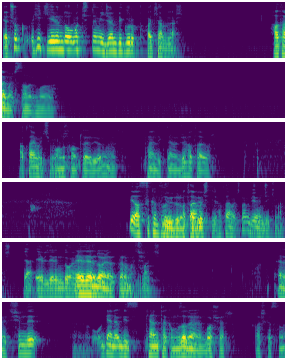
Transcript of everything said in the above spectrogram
Ya çok hiç yerinde olmak istemeyeceğim bir grup hakemler. Hatay maçı sanırım bu arada. Hatay maçı mı? Onu kontrol ediyorum evet. Pendik'ten önce Hatay var. biraz sıkıntılı bir durum Hatay tabii. maçı değil. Hatay maçından bir önceki maç. Yani evlerinde oynadıkları, Evlerinde oynadıkları maç. maç. Evet şimdi e, gene biz kendi takımımıza dönelim. Boş ver başkasını.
